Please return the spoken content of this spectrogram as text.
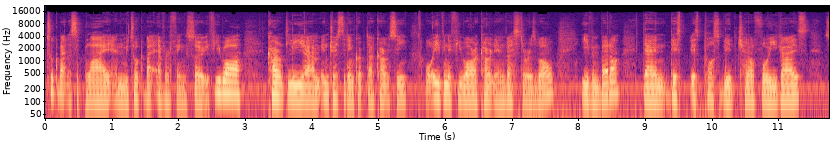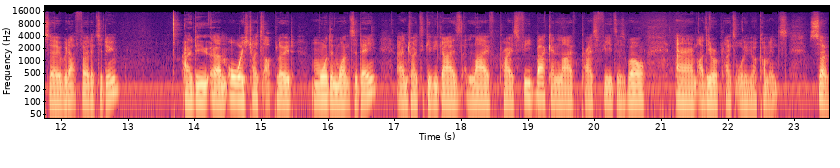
talk about the supply, and we talk about everything. So if you are currently um, interested in cryptocurrency, or even if you are a current investor as well, even better, then this is possibly the channel for you guys. So without further ado, I do um, always try to upload more than once a day and try to give you guys live price feedback and live price feeds as well and I do reply to all of your comments. So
